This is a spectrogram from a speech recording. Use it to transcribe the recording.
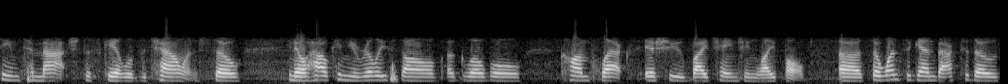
seem to match the scale of the challenge. So, you know, how can you really solve a global complex issue by changing light bulbs? Uh, so once again, back to those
